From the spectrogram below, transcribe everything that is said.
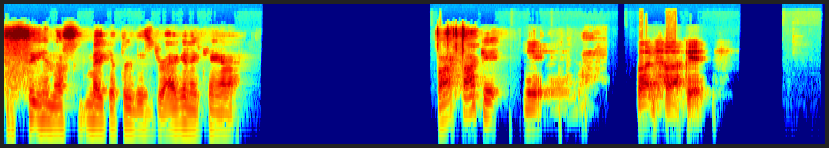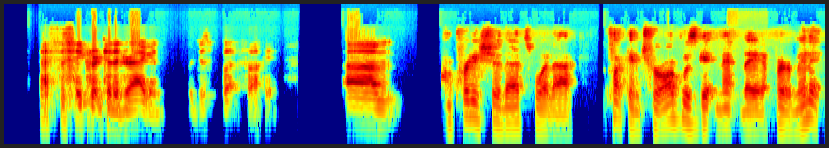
to seeing us make it through this dragon encounter. Fuck, fuck it. Yeah, butt fuck it. That's the secret to the dragon. We just butt fuck it. Um, I'm pretty sure that's what uh fucking Trog was getting at there for a minute.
